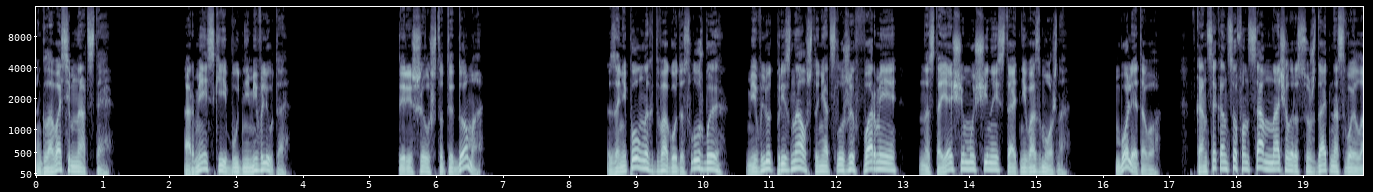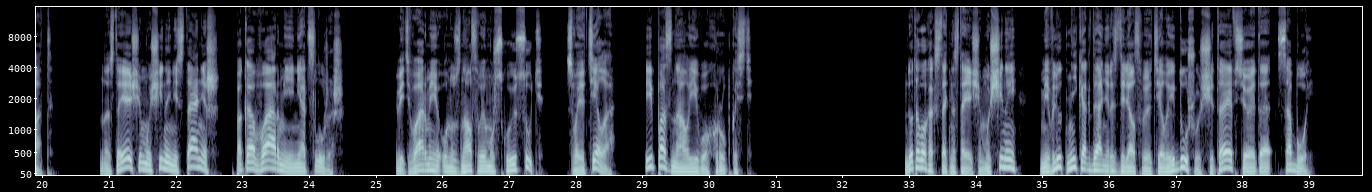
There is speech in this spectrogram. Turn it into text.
Глава 17. Армейские будни Мивлюта. Ты решил, что ты дома? За неполных два года службы Мивлют признал, что не отслужив в армии, настоящим мужчиной стать невозможно. Более того, в конце концов он сам начал рассуждать на свой лад. Настоящим мужчиной не станешь, пока в армии не отслужишь. Ведь в армии он узнал свою мужскую суть, свое тело, и познал его хрупкость. До того, как стать настоящим мужчиной, Мивлют никогда не разделял свое тело и душу, считая все это собой.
